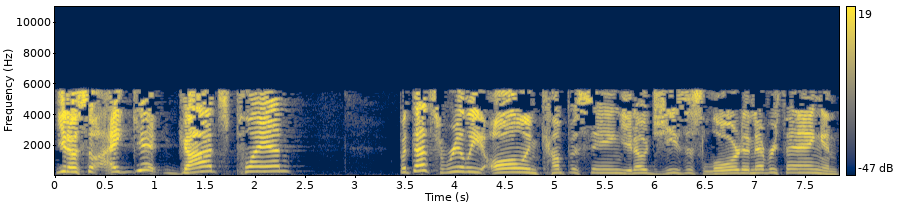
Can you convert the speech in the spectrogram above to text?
You know, so I get God's plan, but that's really all encompassing, you know, Jesus Lord and everything. And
